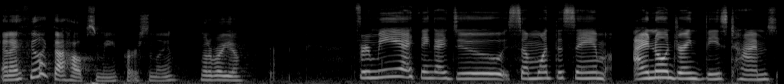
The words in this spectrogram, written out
And I feel like that helps me personally. What about you? For me, I think I do somewhat the same. I know during these times,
